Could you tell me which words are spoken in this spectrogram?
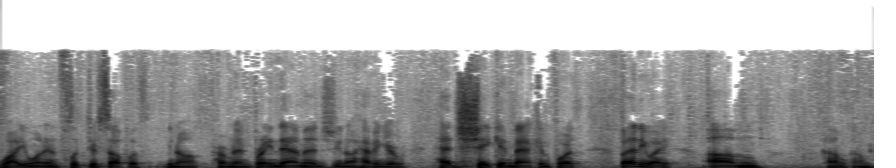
Why you want to inflict yourself with, you know, permanent brain damage, you know, having your head shaken back and forth. But anyway, um, come, come.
